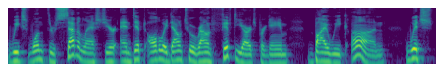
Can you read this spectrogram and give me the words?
weeks one through seven last year and dipped all the way down to around 50 yards per game by week on, which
